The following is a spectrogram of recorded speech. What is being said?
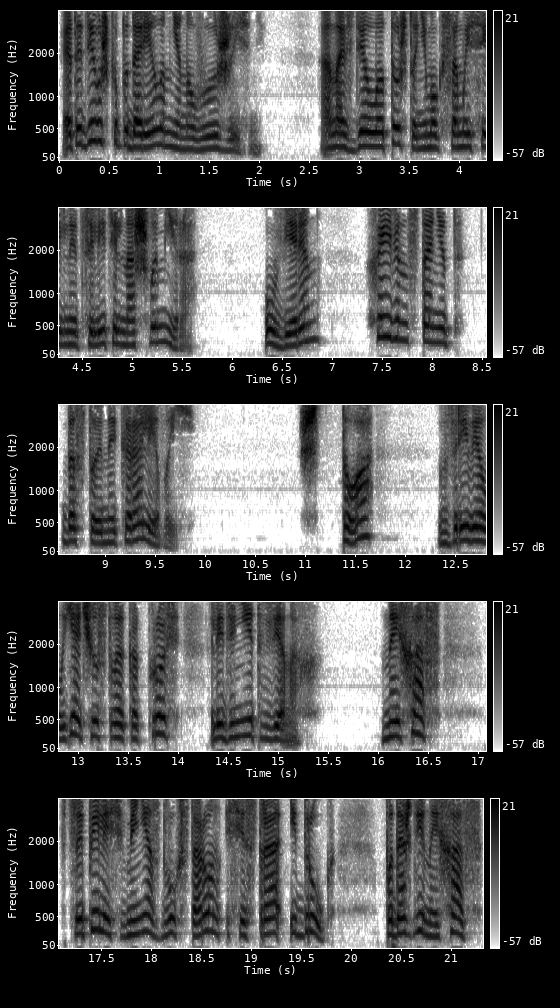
эта девушка подарила мне новую жизнь. Она сделала то, что не мог самый сильный целитель нашего мира. Уверен, Хейвен станет достойной королевой. «Что?» — взревел я, чувствуя, как кровь леденеет в венах. «Нейхас!» — вцепились в меня с двух сторон сестра и друг. «Подожди, Нейхас!»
